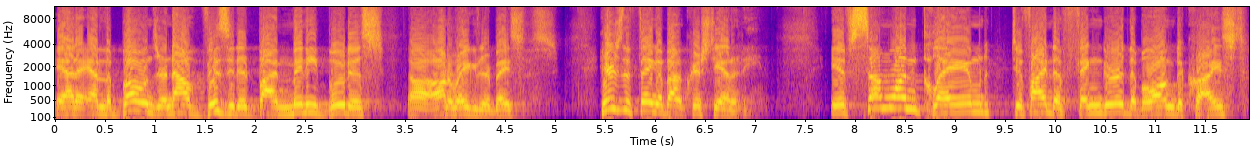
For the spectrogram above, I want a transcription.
And, and the bones are now visited by many Buddhists uh, on a regular basis. Here's the thing about Christianity if someone claimed to find a finger that belonged to Christ,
